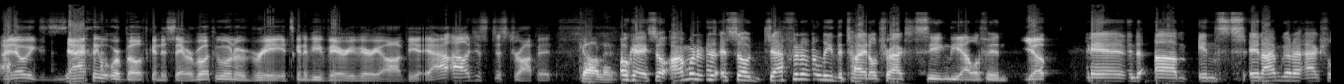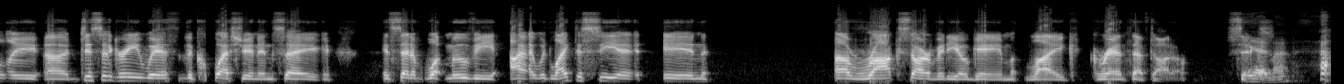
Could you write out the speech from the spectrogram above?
I know exactly what we're both going to say. We're both going to agree. It's going to be very, very obvious. I'll, I'll just just drop it. Go on, then. Okay, so I'm gonna. So definitely the title track, "Seeing the Elephant," Yep. And um, in and I'm gonna actually uh, disagree with the question and say instead of what movie, I would like to see it in a Rockstar video game like Grand Theft Auto Six. Yeah, man.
